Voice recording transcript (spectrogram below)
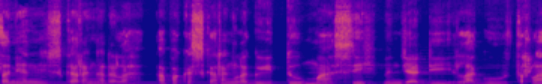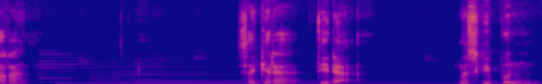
Pertanyaannya sekarang adalah, apakah sekarang lagu itu masih menjadi lagu terlarang? Saya kira tidak. Meskipun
